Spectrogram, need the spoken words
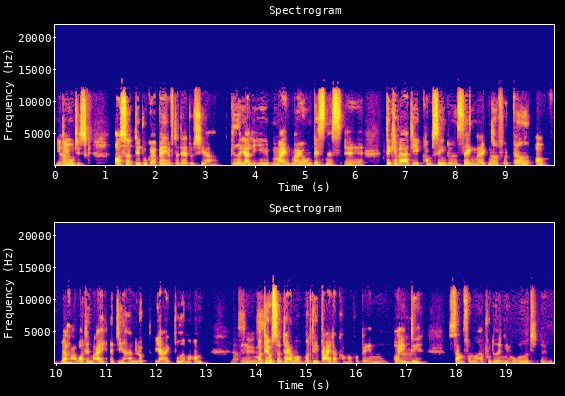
idiotisk. Ja. Og så det, du gør bagefter, det er, at du siger, gider jeg lige mind my own business? Øh, det kan være, at de kom sent ud af sengen og ikke noget at få et bad, og hvad mm. rager det mig, at de har en lugt, jeg ikke bryder mig om? Ja. Øhm, og det er jo så der, hvor, hvor det er dig, der kommer på banen, og ikke mm. det, samfundet har puttet ind i hovedet. Øhm,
